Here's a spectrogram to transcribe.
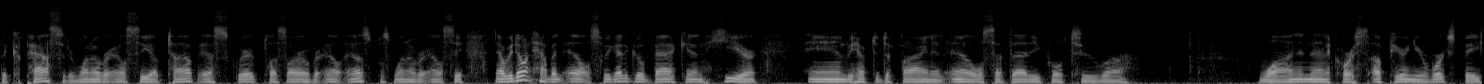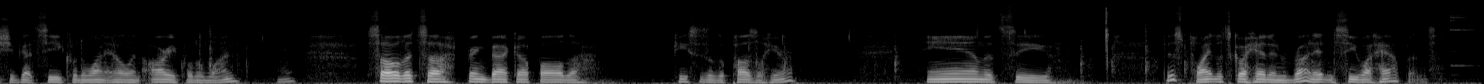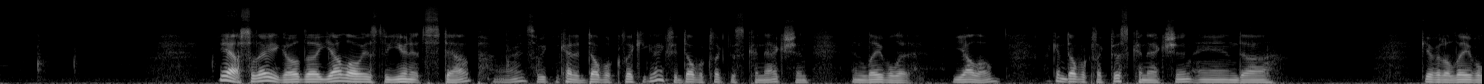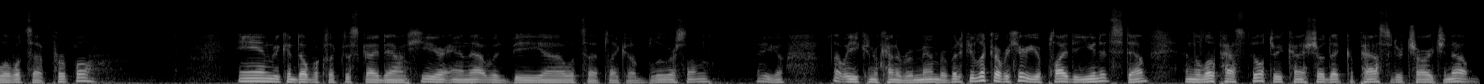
the capacitor. 1 over LC up top, S squared plus R over LS plus 1 over LC. Now we don't have an L, so we got to go back in here and we have to define an L. We'll set that equal to uh, 1 and then of course up here in your workspace you've got C equal to 1 L and R equal to 1 okay. so let's uh, bring back up all the pieces of the puzzle here. And let's see. This point let's go ahead and run it and see what happens. Yeah so there you go. The yellow is the unit step alright so we can kind of double click. You can actually double click this connection and label it yellow I can double click this connection and uh, give it a label of what's that purple and we can double click this guy down here and that would be uh, what's that like a blue or something There you go. So that way you can kind of remember. But if you look over here, you applied the unit step, and the low-pass filter kind of showed that capacitor charging up.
